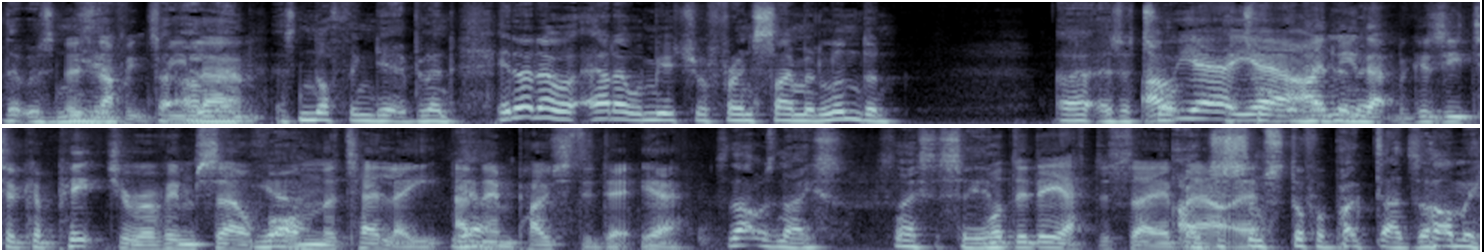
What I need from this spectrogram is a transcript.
that was There's new. nothing to be learned. There's nothing new to be learned. It had our, had our mutual friend Simon London uh, as a talk, Oh, yeah, a yeah, I knew that it. because he took a picture of himself Yeah. on the telly and Yeah. then posted it, yeah. So that was nice. It's nice to see him. What did he have to say about just it? some stuff about Dad's Army.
